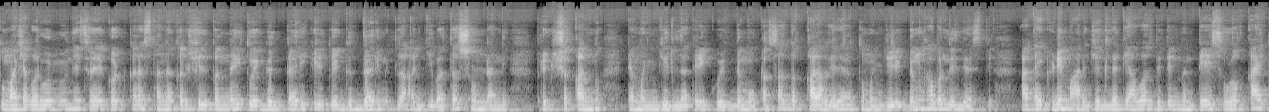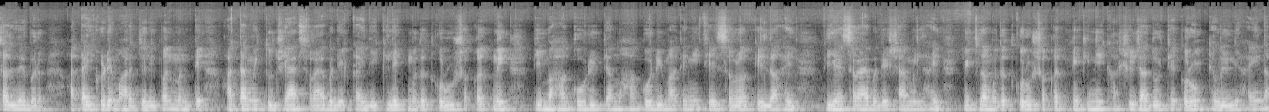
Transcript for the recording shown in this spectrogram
तू माझ्याबरोबर मिळून हे सगळे कट करस्थानं करशील पण नाही तू एक गद्दारी केली तू एक गद्दारी मी तुला अजिबातच सोडणार नाही. प्रेक्षकांनो त्या मंजिरीला तर एक एकदम मोठासा धक्का लागलेला राहतो मंजिरी एकदम घाबरलेली असते. आता इकडे मार्जरीला ती आवाज देते म्हणते "हे सगळं काय चाललंय बरं? आता इकडे मार्जरी पण म्हणते आता मी तुझ्या या सगळ्यामध्ये काही देखील एक मदत करू शकत नाही. ती महागौरी त्या महागौरी मातेनेच हे सगळं केलं आहे. ती या सगळ्यामध्ये सामील आहे. मी तुला मदत करू शकत नाही तिने अशी जादू इथे करून ठेवलेली आहे ना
